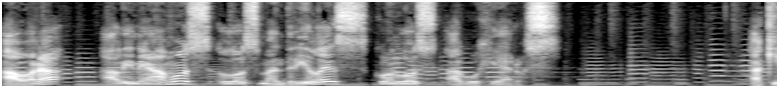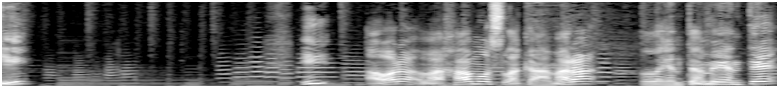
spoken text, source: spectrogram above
Ahora alineamos los mandriles con los agujeros. Aquí y ahora bajamos la cámara lentamente.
